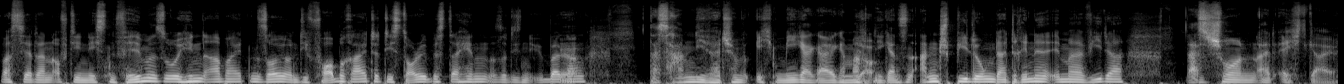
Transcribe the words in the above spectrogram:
was ja dann auf die nächsten Filme so hinarbeiten soll und die vorbereitet, die Story bis dahin, also diesen Übergang. Ja. Das haben die halt schon wirklich mega geil gemacht. Ja. Die ganzen Anspielungen da drinnen immer wieder. Das ist schon halt echt geil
